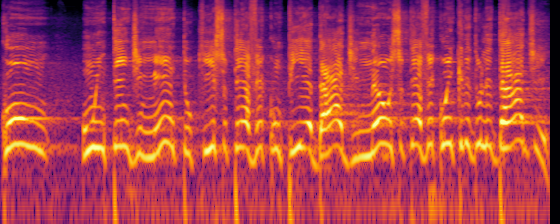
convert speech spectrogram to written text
com um entendimento que isso tem a ver com piedade. Não, isso tem a ver com incredulidade.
